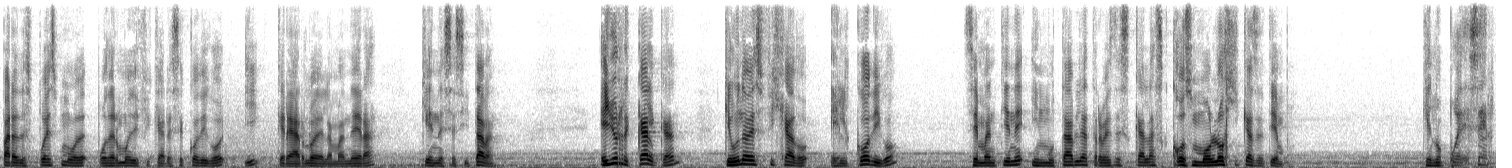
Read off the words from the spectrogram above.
para después poder modificar ese código y crearlo de la manera que necesitaban. Ellos recalcan que una vez fijado el código, se mantiene inmutable a través de escalas cosmológicas de tiempo. Que no puede ser.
